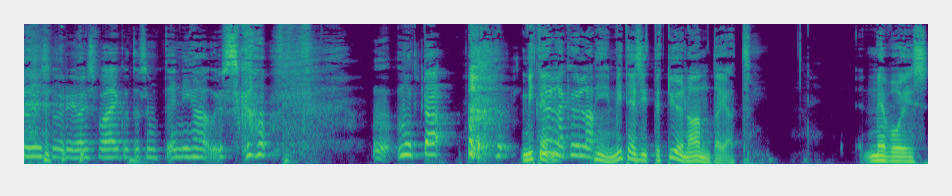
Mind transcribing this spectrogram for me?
noin suuri olisi vaikutus, mutta en ihan usko. Mutta miten, kyllä, kyllä. Niin, miten sitten työnantajat, ne vois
